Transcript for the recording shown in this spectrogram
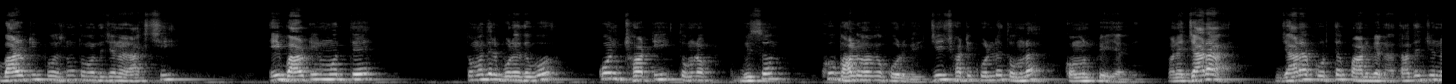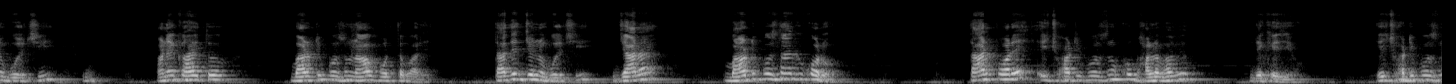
বারোটি প্রশ্ন তোমাদের জন্য রাখছি। এই বারোটির মধ্যে তোমাদের বলে দেবো, কোন ছটি তোমরা ভীষণ খুব ভালোভাবে করবে। যে ছটি করলে তোমরা কমন পেয়ে যাবে। মানে যারা যারা করতে পারবে না, তাদের জন্য বলছি, অনেকে হয়তো বারোটি প্রশ্ন নাও পড়তে পারে। তাদের জন্য বলছি, যারা বারোটি প্রশ্ন আগে করো তারপরে এই ছটি প্রশ্ন খুব ভালোভাবে দেখে যেও। এই ছটি প্রশ্ন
